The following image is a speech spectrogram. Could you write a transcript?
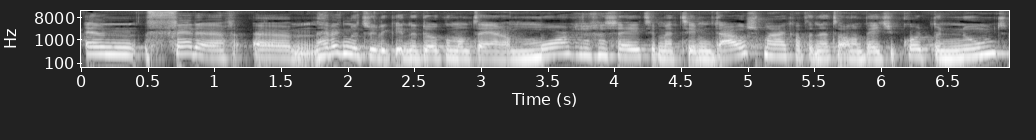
en verder um, heb ik natuurlijk in de documentaire Morgen gezeten met Tim Douwsma. Ik had het net al een beetje kort benoemd.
